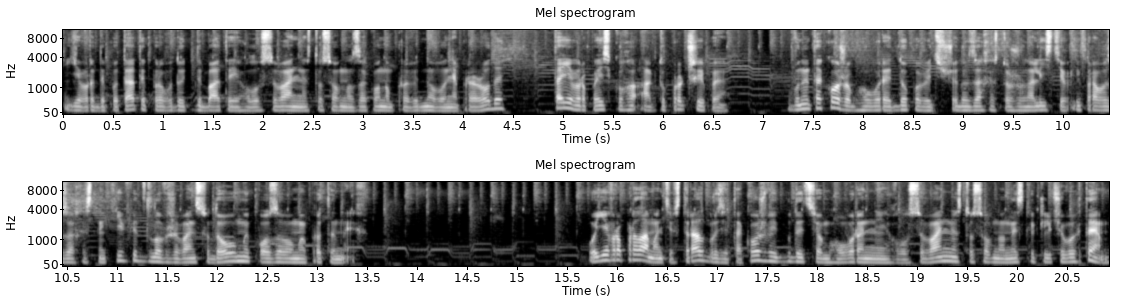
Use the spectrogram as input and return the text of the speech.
Євродепутати проведуть дебати і голосування стосовно закону про відновлення природи та Європейського акту про чипи. Вони також обговорять доповідь щодо захисту журналістів і правозахисників від зловживань судовими позовами проти них. У Європарламенті в Страсбурзі також відбудеться обговорення і голосування стосовно низки ключових тем,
